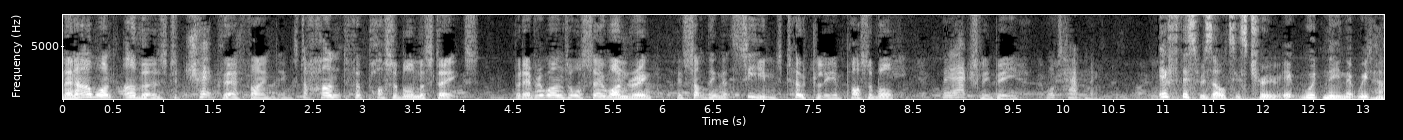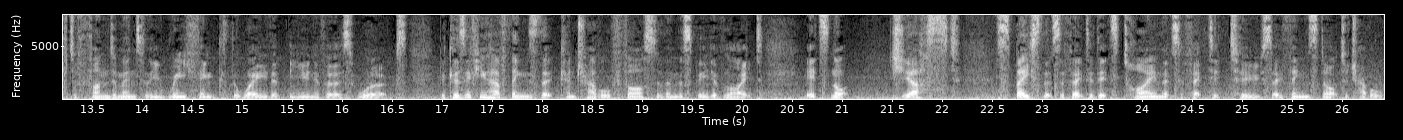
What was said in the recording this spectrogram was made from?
They now want others to check their findings, to hunt for possible mistakes. But everyone's also wondering if something that seems totally impossible may actually be what's happening. If this result is true, it would mean that we'd have to fundamentally rethink the way that the universe works. Because if you have things that can travel faster than the speed of light, it's not just space that's affected, it's time that's affected too. So things start to travel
